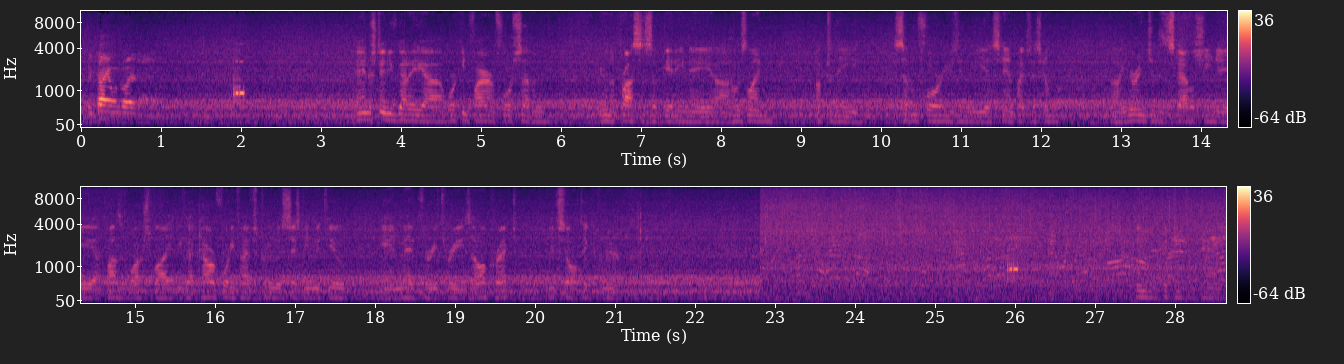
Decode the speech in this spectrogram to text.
Battalion, one, go ahead. I understand you've got a uh, working fire on floor 7. You're in the process of getting a uh, hose line up to the seventh floor using the uh, standpipe system. Uh, your engine is establishing a uh, positive water supply. You've got Tower 45's crew assisting with you and Med 33. Is that all correct? If so, I'll take it from there. 15 from command.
